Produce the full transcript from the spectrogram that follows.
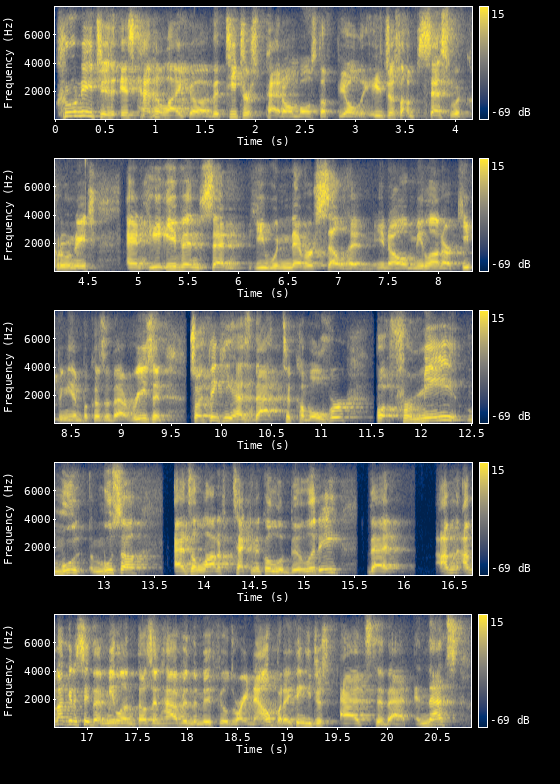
Krunic is, is kind of like uh, the teacher's pet almost of Pioli. He's just obsessed with Krunic. And he even said he would never sell him. You know, Milan are keeping him because of that reason. So I think he has that to come over. But for me, Musa adds a lot of technical ability that I'm, I'm, not going to say that Milan doesn't have in the midfield right now, but I think he just adds to that. And that's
